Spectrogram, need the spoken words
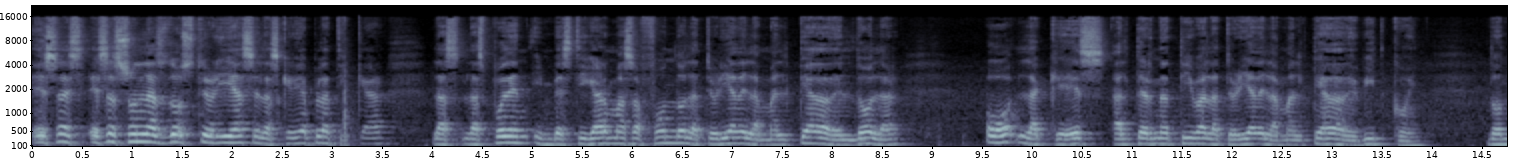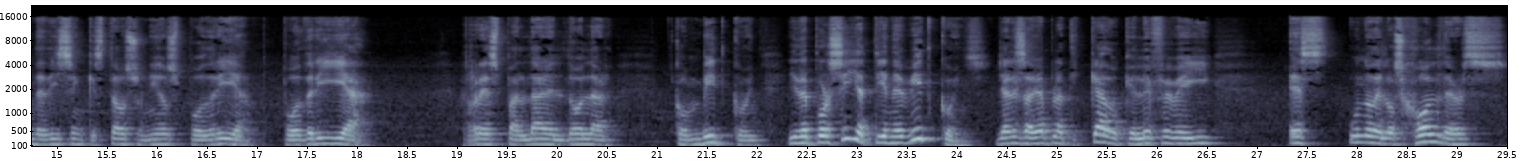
esas, esas son las dos teorías, se las quería platicar. Las, las pueden investigar más a fondo, la teoría de la malteada del dólar o la que es alternativa, la teoría de la malteada de Bitcoin, donde dicen que Estados Unidos podría, podría respaldar el dólar con Bitcoin y de por sí ya tiene Bitcoins. Ya les había platicado que el FBI es uno de los holders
